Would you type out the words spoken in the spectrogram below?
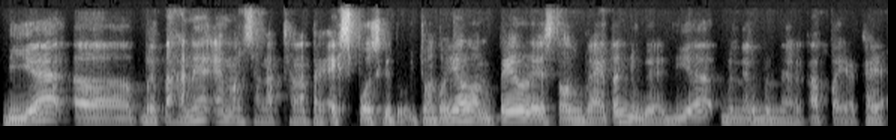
dia uh, bertahannya emang sangat sangat terekspos gitu. Contohnya lawan Palace lawan Brighton juga dia benar-benar apa ya kayak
